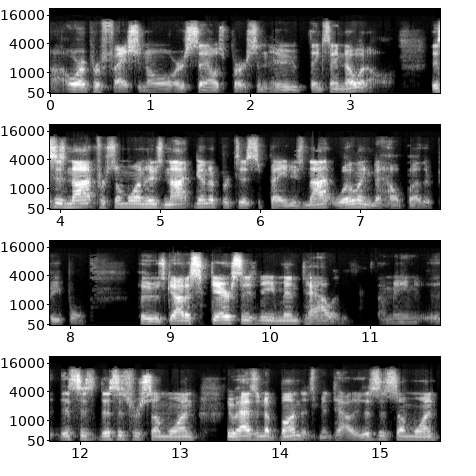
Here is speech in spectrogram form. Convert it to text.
uh, or a professional or a salesperson who thinks they know it all. This is not for someone who's not going to participate, who's not willing to help other people, who's got a scarcity mentality. I mean, this is this is for someone who has an abundance mentality. This is someone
